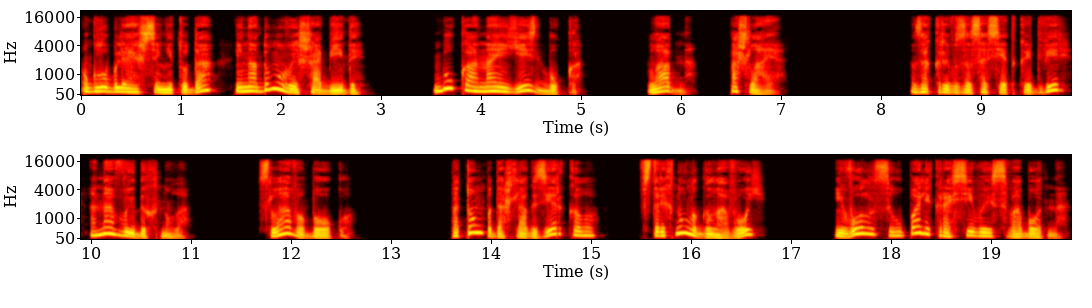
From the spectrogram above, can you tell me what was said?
Углубляешься не туда и надумываешь обиды. Бука она и есть бука. Ладно, пошла я. Закрыв за соседкой дверь, она выдохнула. Слава богу. Потом подошла к зеркалу, встряхнула головой, и волосы упали красиво и свободно.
